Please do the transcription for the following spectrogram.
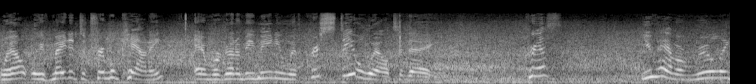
Well, we've made it to Trimble County and we're going to be meeting with Chris Steelwell today. Chris, you have a really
